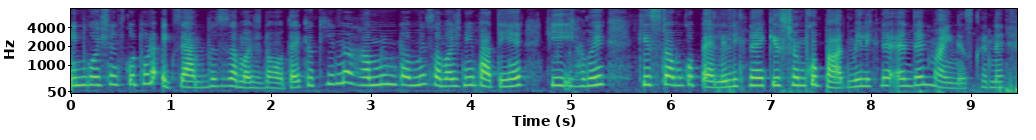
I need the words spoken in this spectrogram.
इन क्वेश्चंस को थोड़ा एग्ज़ाम्पल से समझना होता है, क्योंकि ना हम इन टर्म में समझ नहीं पाते हैं कि हमें किस टर्म को पहले लिखना है, किस टर्म को बाद में लिखना है एंड देन माइनस करना है।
